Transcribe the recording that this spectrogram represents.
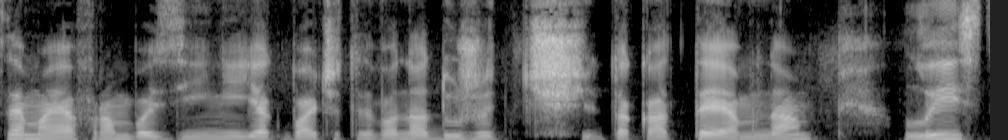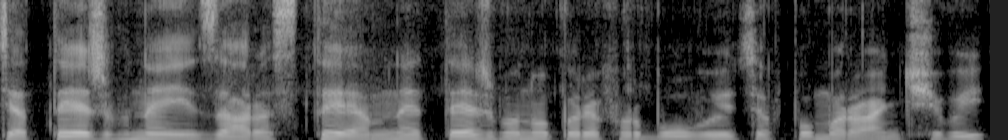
Це моя фрамбозіні. Як бачите, вона дуже така темна. Листя теж в неї зараз темне, теж воно перефарбовується в помаранчевий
